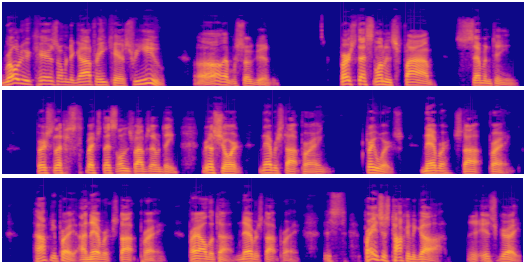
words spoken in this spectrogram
roll your cares over to God for he cares for you. Oh, that was so good. First Thessalonians 5, 17. First, First Thessalonians 5, 17. Real short. Never stop praying. Three words. Never stop praying. How can you pray? I never stop praying. Pray all the time. Never stop praying. It's, praying is just talking to God. It's great.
